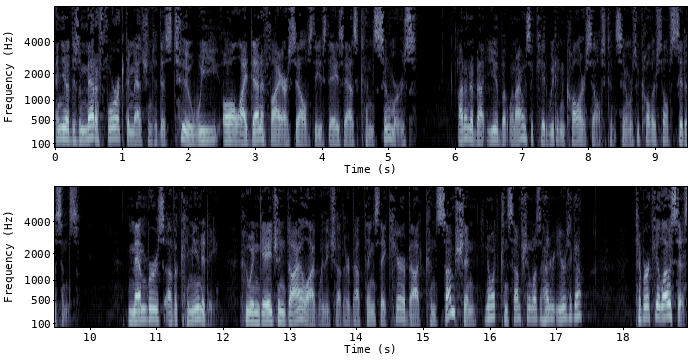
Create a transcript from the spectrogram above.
And you know, there's a metaphoric dimension to this too. We all identify ourselves these days as consumers. I don't know about you, but when I was a kid, we didn't call ourselves consumers. We called ourselves citizens, members of a community who engage in dialogue with each other about things they care about. Consumption, you know what consumption was 100 years ago? Tuberculosis.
